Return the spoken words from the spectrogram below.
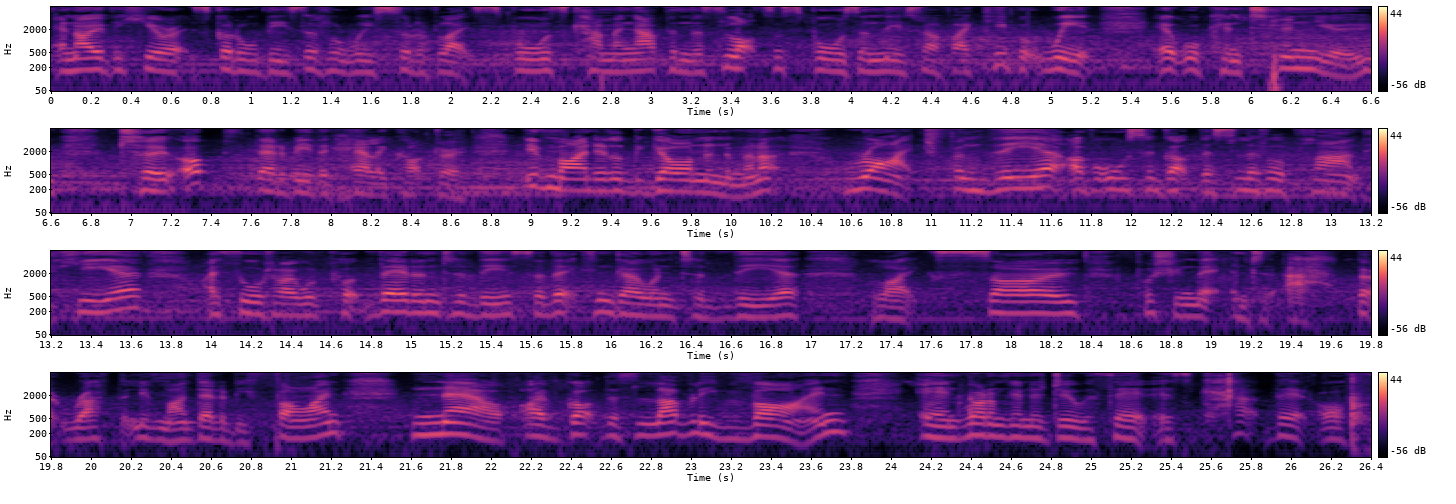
and over here it's got all these little wee sort of like spores coming up, and there's lots of spores in there. So if I keep it wet, it will continue to. Oops, that'll be the helicopter. Never mind, it'll be gone in a minute. Right from there, I've also got this little plant here. I thought I would put that into there, so that can go into there like so, pushing that into, ah, a bit rough, but never mind, that'll be fine. Now, I've got this lovely vine, and what I'm going to do with that is cut that off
